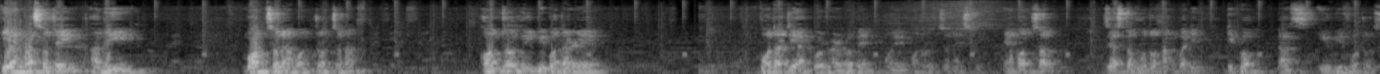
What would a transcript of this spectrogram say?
ইয়াৰ পাছতেই আমি মঞ্চলৈ আমন্ত্ৰণ জনাম কণ্ঠশিল্পী বঁটাৰে বঁটাটি আগবঢ়োৱাৰ বাবে মই অনুৰোধ জনাইছোঁ। তেওঁ মঞ্চত জ্যেষ্ঠ ফটো সাংবাদিক Dipak Das U B photos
